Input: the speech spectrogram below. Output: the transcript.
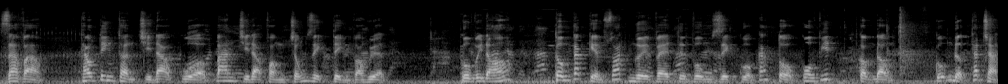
ra vào theo tinh thần chỉ đạo của Ban chỉ đạo phòng chống dịch tỉnh và huyện. Cùng với đó, công tác kiểm soát người về từ vùng dịch của các tổ Covid cộng đồng cũng được thắt chặt.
